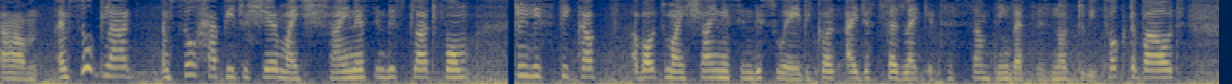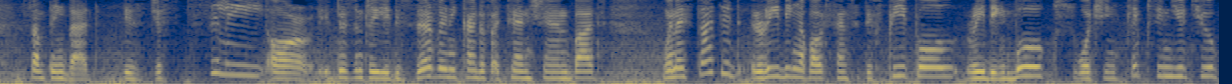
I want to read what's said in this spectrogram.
Um, I'm so glad, I'm so happy to share my shyness in this platform really speak up about my shyness in this way because I just felt like it is something that is not to be talked about, something that is just silly or it doesn't really deserve any kind of attention. But when I started reading about sensitive people, reading books, watching clips in YouTube,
